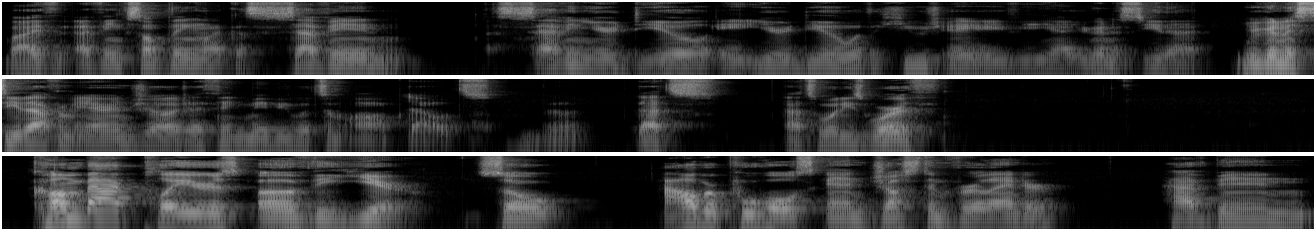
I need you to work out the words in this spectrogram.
But I, th- I think something like a seven, a seven year deal, eight year deal with a huge AAV. Yeah, you're going to see that. You're going to see that from Aaron Judge. I think maybe with some opt outs. That's that's what he's worth. Comeback players of the year. So Albert Pujols and Justin Verlander have been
